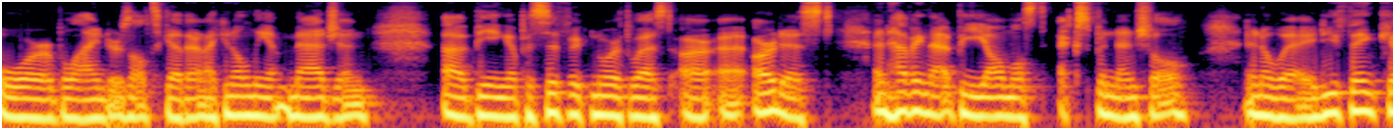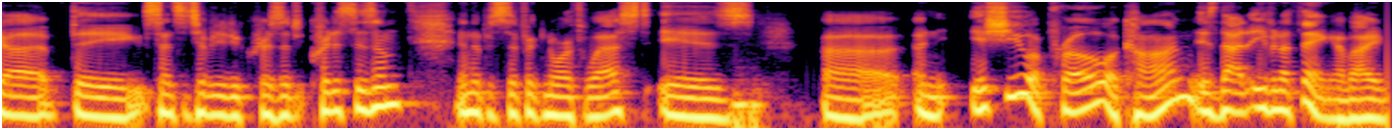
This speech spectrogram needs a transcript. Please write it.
or blinders altogether. And I can only imagine uh, being a Pacific Northwest ar- uh, artist and having that be almost exponential in a way. Do you think uh, the sensitivity to criti- criticism in the Pacific Northwest is? Uh, an issue, a pro, a con? Is that even a thing? Have I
